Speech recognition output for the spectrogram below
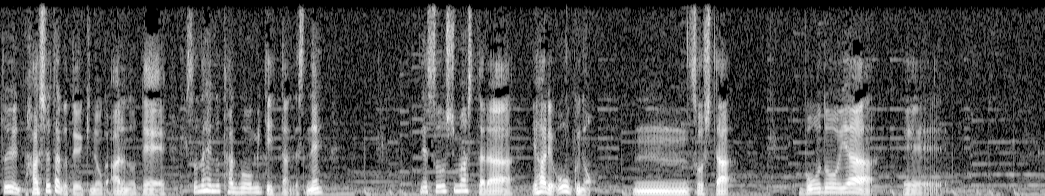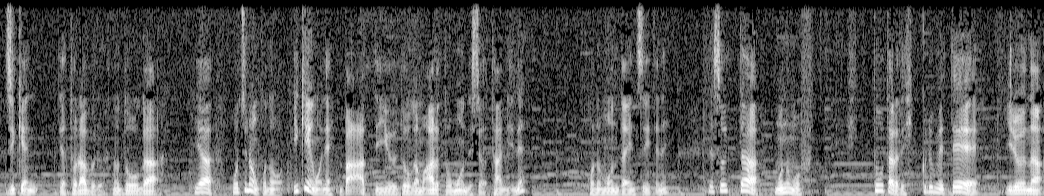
というハッシュタグという機能があるのでその辺のタグを見ていったんですね。でそうしましたらやはり多くのうんそうした暴動や、え事件やトラブルの動画やもちろんこの意見をねバーっていう動画もあると思うんですよ単にね。この問題についてね。でそういったものもトータルでひっくるめていろいろな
